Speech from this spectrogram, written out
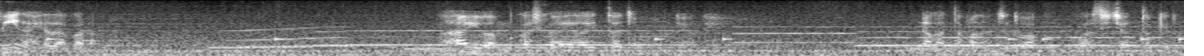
B の部屋だから。愛は昔からやられたと思うんだよね。なかったかな。ちょっと忘れちゃったけど。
